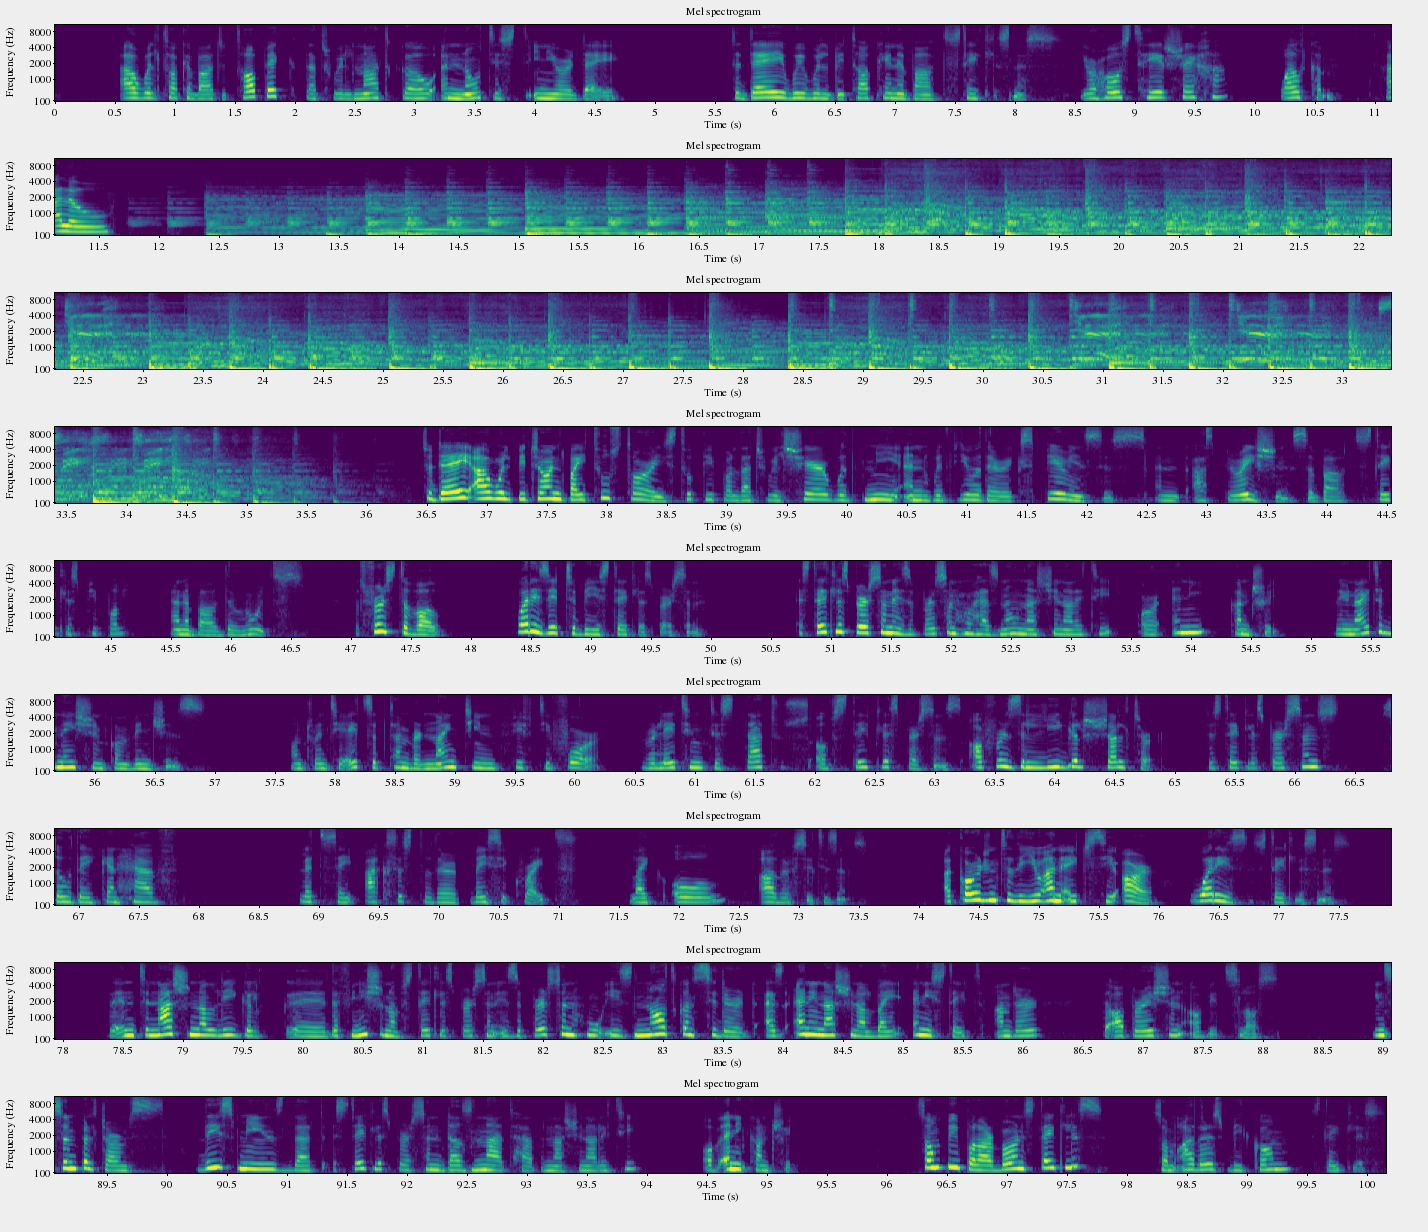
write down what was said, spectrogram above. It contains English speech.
I will talk about a topic that will not go unnoticed in your day. Today, we will be talking about statelessness. Your host here, Cheija. Welcome. Hello. Today, I will be joined by two stories, two people that will share with me and with you their experiences and aspirations about stateless people and about the roots. But first of all, what is it to be a stateless person? A stateless person is a person who has no nationality or any country. The United Nations Conventions on 28 September 1954 relating to status of stateless persons offers a legal shelter to stateless persons so they can have, let's say, access to their basic rights like all other citizens. According to the UNHCR, what is statelessness? The international legal uh, definition of stateless person is a person who is not considered as any national by any state under the operation of its laws. In simple terms, this means that a stateless person does not have a nationality of any country. Some people are born stateless, some others become stateless.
